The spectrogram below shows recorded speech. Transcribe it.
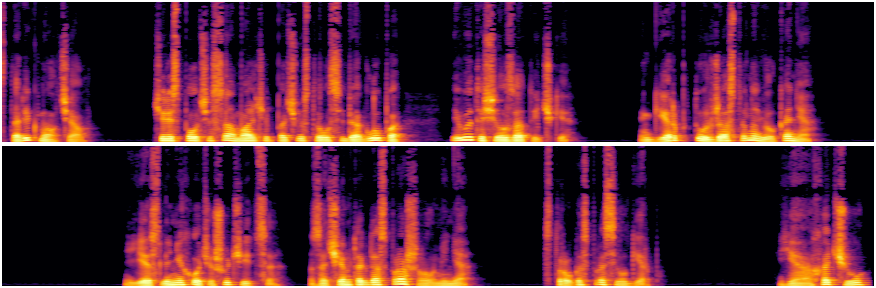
Старик молчал. Через полчаса мальчик почувствовал себя глупо и вытащил затычки. Герб тут же остановил коня. «Если не хочешь учиться, зачем тогда спрашивал меня?» Строго спросил Герб. «Я хочу»,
